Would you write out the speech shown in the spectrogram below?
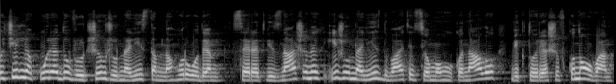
Очільник уряду вручив журналістам нагороди. Серед відзначених і журналіст 27-го каналу Вікторія Шевкунова.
